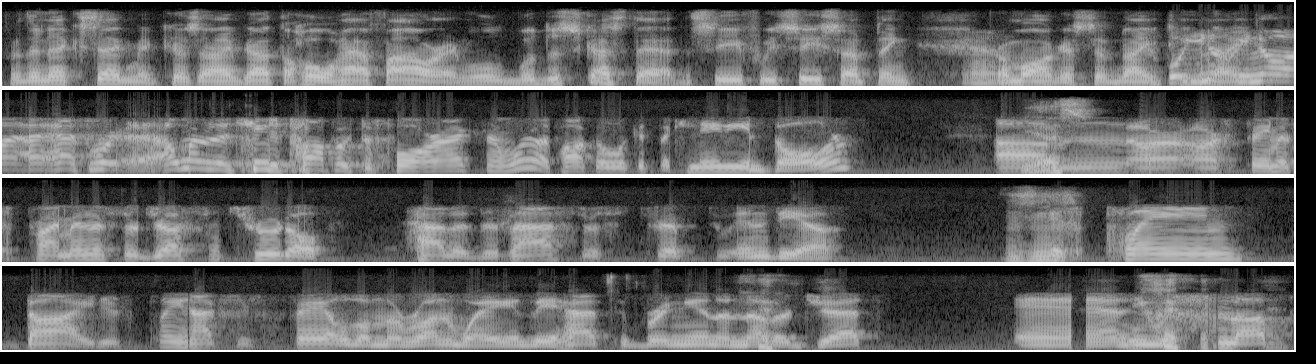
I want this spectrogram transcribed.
for the next segment because I've got the whole half hour, and we'll we'll discuss that and see if we see something Yeah. from August of 1990. Well, you know, you know, I, I wanted to change the topic to forex, and I wanted to talk a look at the Canadian dollar. Um, Yes. Our, our famous Prime Minister Justin Trudeau had a disastrous trip to India. Mhm. His plane died. His plane actually failed on the runway, and they had to bring in another jet. And he was snubbed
